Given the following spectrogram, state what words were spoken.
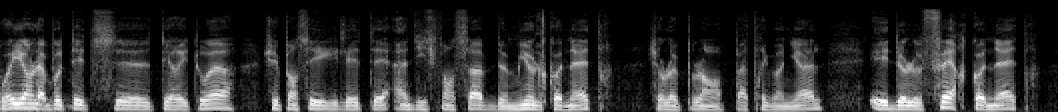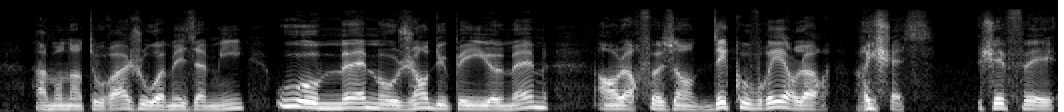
Voyant la beauté de ce territoire, j'ai pensé qu'il était indispensable de mieux le connaître sur le plan patrimonial et de le faire connaître à mon entourage ou à mes amis ou même aux gens du pays eux-mêmes en leur faisant découvrir leur richesse. J'ai fait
